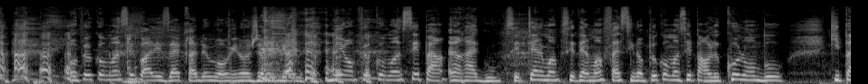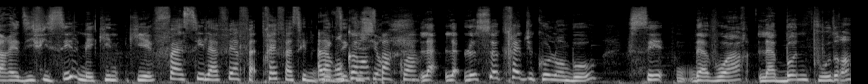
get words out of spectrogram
On peut commencer par les acras de morue, non, je rigole. Mais on peut commencer par un ragoût. C'est tellement, c'est tellement facile. On peut commencer par le colombo, qui paraît difficile, mais qui, qui est facile à faire, fa- très facile Alors, on commence d'exécution. par quoi? La- la- Le secret du colombo, c'est d'avoir la bonne poudre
